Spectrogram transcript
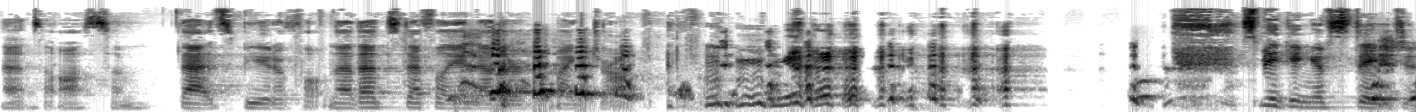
That's awesome. That's beautiful. Now that's definitely another mic drop. Speaking of stages.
